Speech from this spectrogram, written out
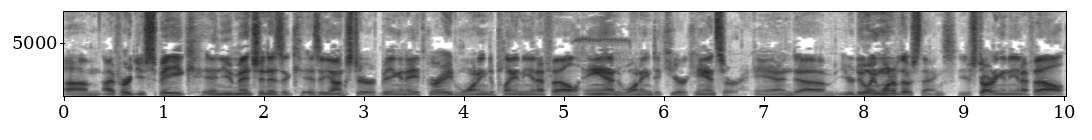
um, I've heard you speak, and you mentioned as a as a youngster being in eighth grade, wanting to play in the NFL and wanting to cure cancer. And um, you're doing one of those things. You're starting in the NFL,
